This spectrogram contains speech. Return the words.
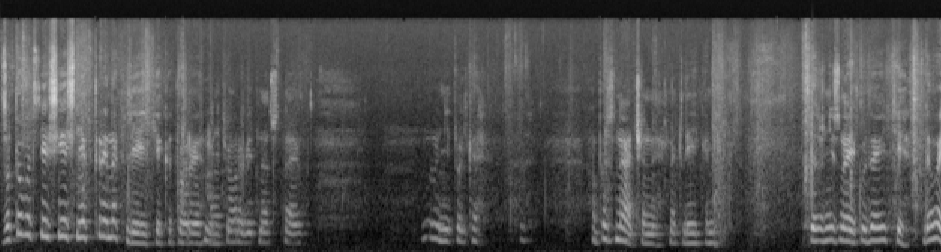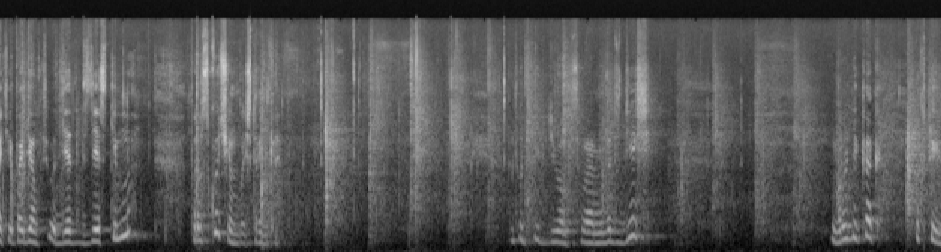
Зато вот здесь есть некоторые наклейки, которые монтер, видно, оставил. Ну, они только обозначены наклейками. Даже не знаю, куда идти. Давайте пойдем. Вот здесь темно. Проскочим быстренько. Тут идем с вами. Вот здесь Вроде как, ух ты,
